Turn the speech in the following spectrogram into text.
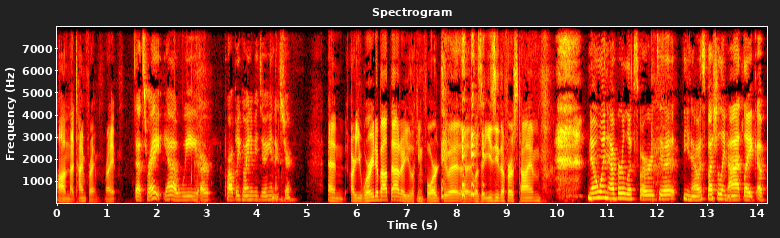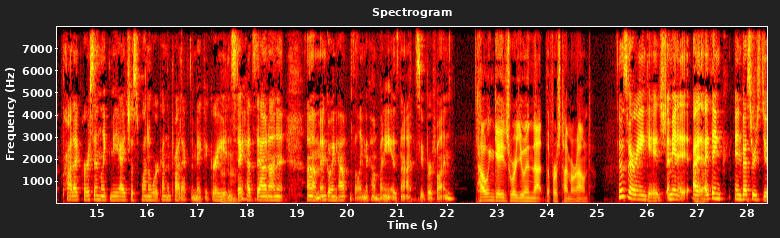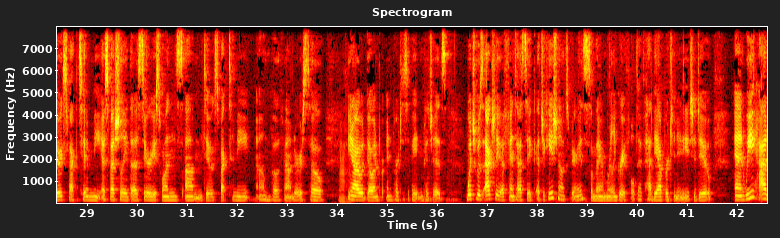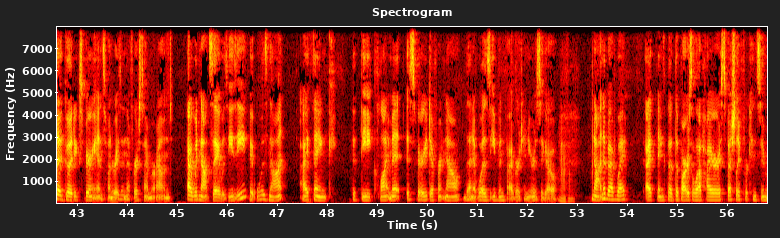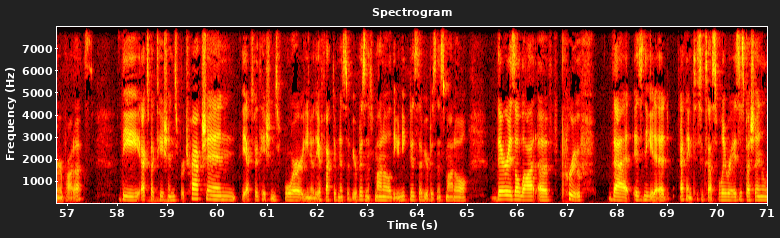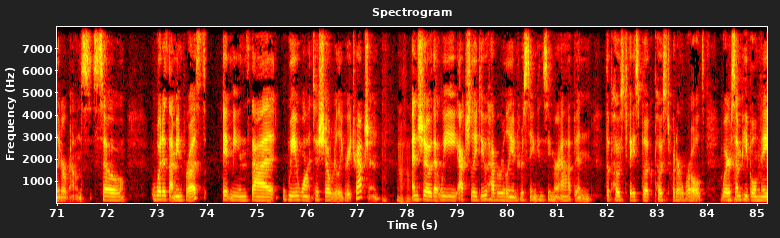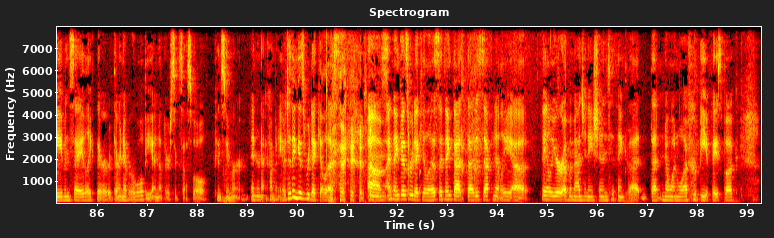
on that time frame, right? That's right. Yeah, we are probably going to be doing it next year. And are you worried about that? Are you looking forward to it? uh, was it easy the first time? No one ever looks forward to it, you know, especially not like a product person like me. I just want to work on the product and make it great mm-hmm. and stay heads down on it. Um, and going out and selling the company is not super fun. How engaged were you in that the first time around? It was very engaged. I mean, it, I, mm-hmm. I, think investors do expect to meet, especially the serious ones, um, do expect to meet um, both founders. So, mm-hmm. you know, I would go and, and, participate in pitches, which was actually a fantastic educational experience, something I'm really grateful to have had the opportunity to do. And we had a good experience fundraising the first time around. I would not say it was easy. It was not. I think that the climate is very different now than it was even five or 10 years ago. Mm-hmm. Not in a bad way I think that the bar is a lot higher, especially for consumer products. The expectations for traction, the expectations for, you know, the effectiveness of your business model, the uniqueness of your business model. There is a lot of proof that is needed, I think, to successfully raise, especially in the later rounds. So what does that mean for us? It means that we want to show really great traction mm-hmm. and show that we actually do have a really interesting consumer app in the post Facebook, post Twitter world, where some people may even say like there there never will be another successful consumer mm. internet company, which I think is ridiculous. um, I think is ridiculous. I think that that is definitely a failure of imagination to think yeah. that that no one will ever be Facebook.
